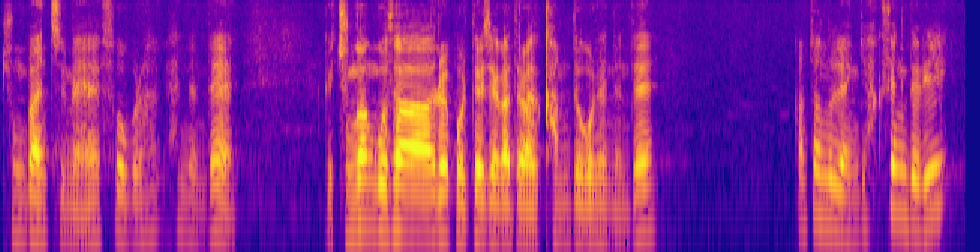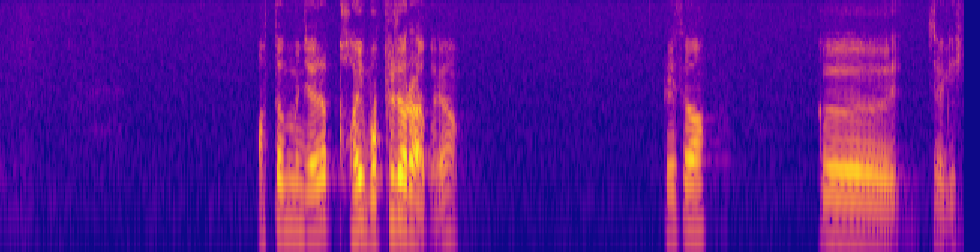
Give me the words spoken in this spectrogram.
중반쯤에 수업을 하- 했는데 그 중간고사를 볼 때 제가 들어가서 감독을 했는데 깜짝 놀란 게 학생들이 어떤 문제를 거의 못 풀더라고요. 그래서 그 저기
